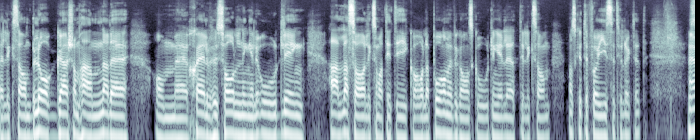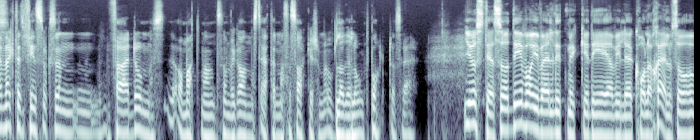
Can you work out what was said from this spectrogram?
eh, liksom bloggar som hamnade om eh, självhushållning eller odling. Alla sa liksom att det inte gick att hålla på med vegansk odling eller att det liksom, man skulle inte få i sig tillräckligt. Jag märkte att det finns också en fördom om att man som vegan måste äta en massa saker som är odlade långt bort och sådär. Just det, så det var ju väldigt mycket det jag ville kolla själv. Så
